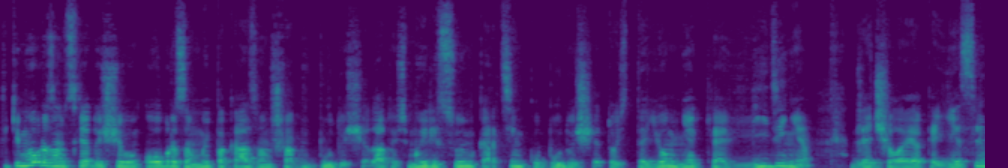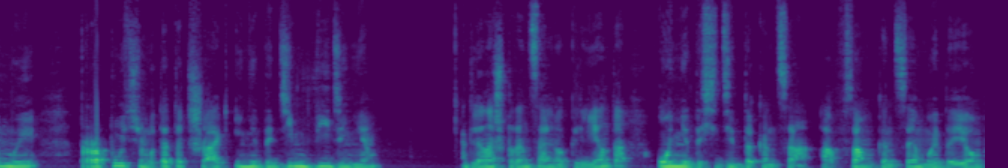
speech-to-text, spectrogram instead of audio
Таким образом, следующим образом мы показываем шаг в будущее, да, то есть мы рисуем картинку будущее, то есть даем некое видение для человека. Если мы пропустим вот этот шаг и не дадим видение, для нашего потенциального клиента, он не досидит до конца. А в самом конце мы даем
